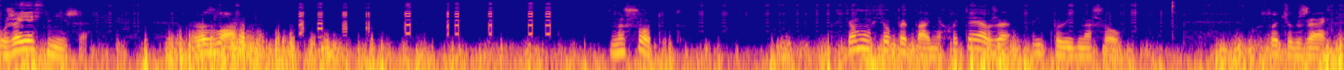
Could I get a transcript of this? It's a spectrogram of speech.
Уже ясніше. Розламано. Ну що тут? В цьому все питання. Хоча я вже відповідь знайшов. Кусочок жесті.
